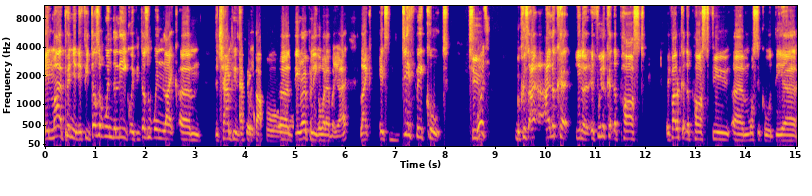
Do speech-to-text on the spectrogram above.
In my opinion, if he doesn't win the league or if he doesn't win like um the Champions FA League, Cup or uh, the Europa League or whatever, yeah, like it's difficult to What? because I I look at you know if we look at the past, if I look at the past few um what's it called the uh,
